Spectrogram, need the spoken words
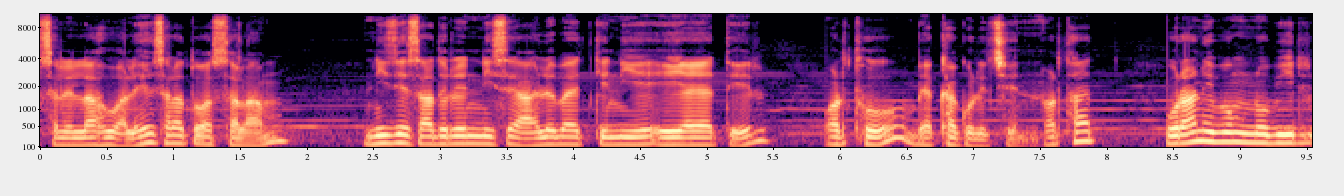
সাল্লাহু আলহ সালাতাম নিজে চাদরের নিচে আহলেবায়তকে নিয়ে এই আয়াতের অর্থ ব্যাখ্যা করেছেন। অর্থাৎ কোরআন এবং নবীর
